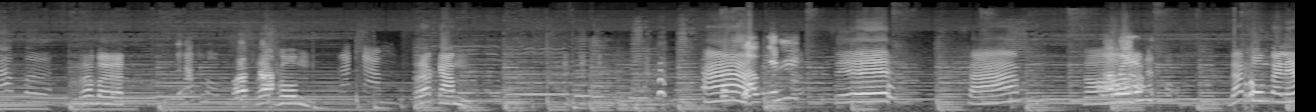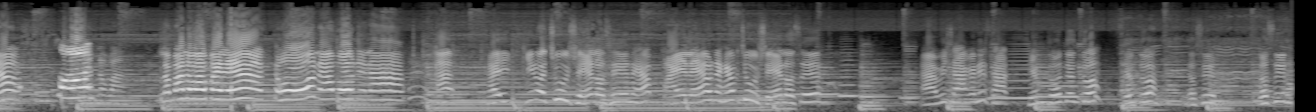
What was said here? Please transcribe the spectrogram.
ระเบิด ระเบิด ระทมระทมระกรรมระกำห้าเราเว้นสี่สามสองระเว้นระทมระทมไปแล้วคนระวังระมัดระวังไปแล้วโถนะโมนี่นะอะใครคิดว่าชู่เฉยเราซื้อนะครับ ไปแล้วนะครับ ชู่เฉยเราซื้ออ่าวิชาคณิตศาสตร์เตรียมตัวเตรียมตัวเตรียมตัวเราซื้อเราซื้อไท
